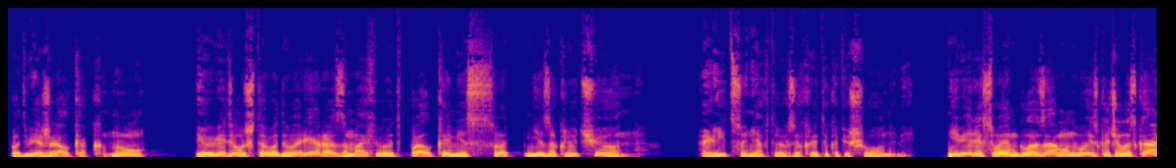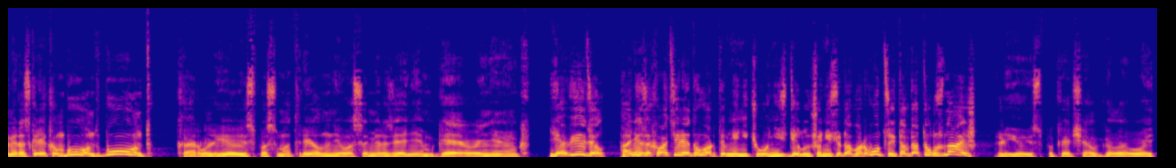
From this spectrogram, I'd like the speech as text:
Подбежал к окну и увидел, что во дворе размахивают палками сотни заключенных. Лица некоторых закрыты капюшонами. Не веря своим глазам, он выскочил из камеры с криком «Бунт! Бунт!». Карл Льюис посмотрел на него с омерзением. «Гевнюк!» «Я видел! Они захватили двор! Ты мне ничего не сделаешь! Они сюда ворвутся, и тогда ты узнаешь!» Льюис покачал головой.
